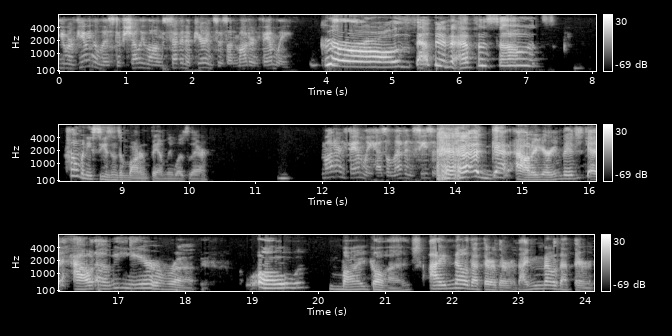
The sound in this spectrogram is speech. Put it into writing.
you are viewing a list of Shelley Long's seven appearances on Modern Family. girl, seven episodes. How many seasons of Modern Family was there? Modern Family has 11 seasons. Get out of here, bitch. Get out of here. Oh my gosh. I know that they're there. I know that they're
